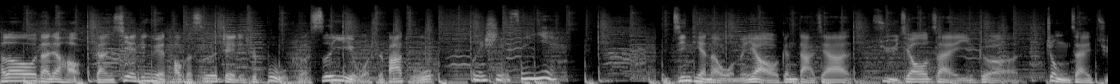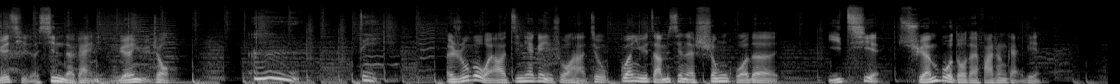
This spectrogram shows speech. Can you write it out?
Hello，大家好，感谢订阅陶克斯，这里是不可思议，我是巴图，我是三叶。今天呢，我们要跟大家聚焦在一个正在崛起的新的概念——元宇宙。嗯，对。呃，如果我要今天跟你说哈，就关于咱们现在生活的一切，全部都在发生改变，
